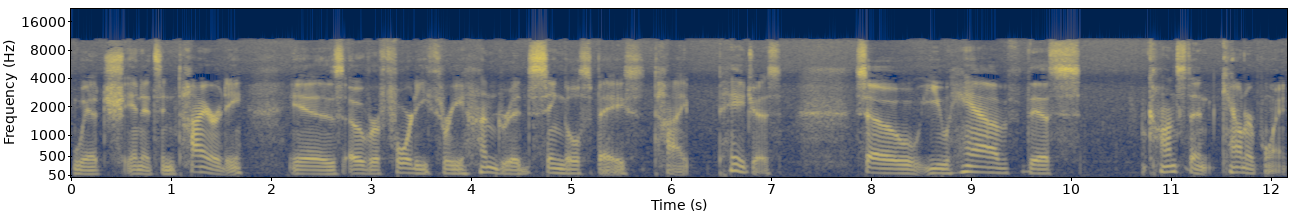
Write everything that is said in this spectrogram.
which in its entirety is over 4,300 single space type pages. So you have this constant counterpoint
